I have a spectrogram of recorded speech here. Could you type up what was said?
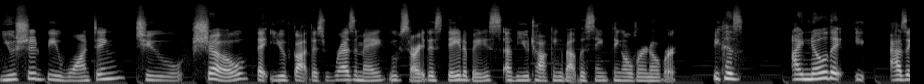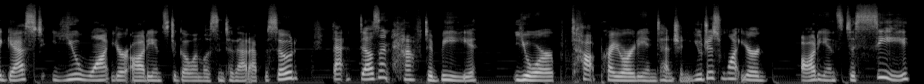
you should be wanting to show that you've got this resume, oops, sorry, this database of you talking about the same thing over and over. Because I know that as a guest, you want your audience to go and listen to that episode. That doesn't have to be your top priority intention. You just want your audience to see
